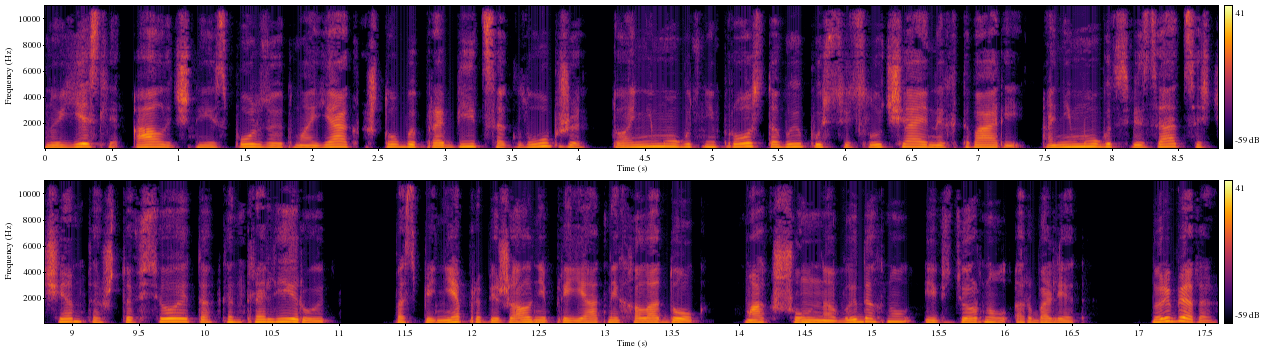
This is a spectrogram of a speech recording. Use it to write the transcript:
но если алочные используют маяк, чтобы пробиться глубже, то они могут не просто выпустить случайных тварей, они могут связаться с чем-то, что все это контролирует. По спине пробежал неприятный холодок. Маг шумно выдохнул и вздернул арбалет. Ну, ребята,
